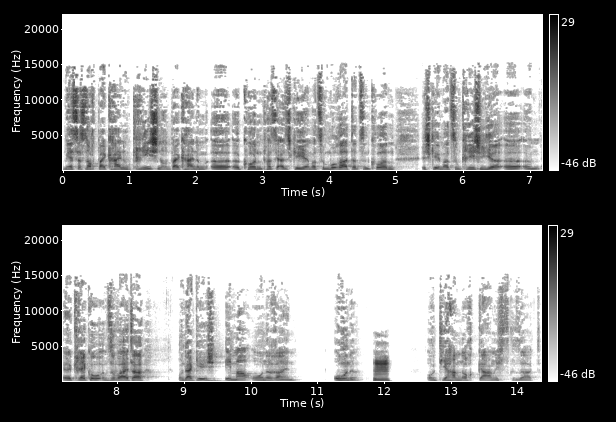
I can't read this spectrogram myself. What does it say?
mir ist das noch bei keinem Griechen und bei keinem äh, äh, Kurden passiert. Also ich gehe hier immer zum Murat, das sind Kurden. Ich gehe immer zum Griechen hier, äh, äh, El Greco und so weiter. Und da gehe ich immer ohne rein. Ohne. Mhm. Und die haben noch gar nichts gesagt.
